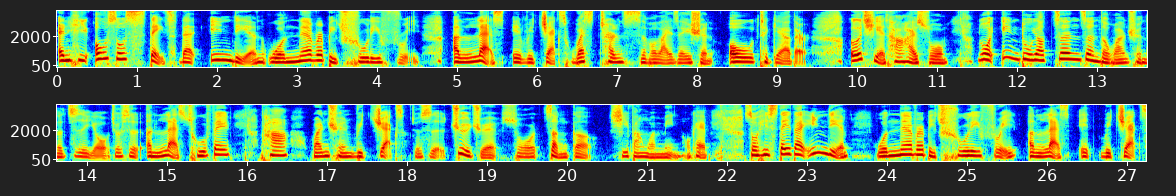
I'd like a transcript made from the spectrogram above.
And he also states that Indian will never be truly free unless it rejects Western civilization altogether。而且他还说，若印度要真正的完全的自由，就是 unless 除非他完全 rejects，就是拒绝说整个。 西方文明，OK。So he stated that India will never be truly free unless it rejects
